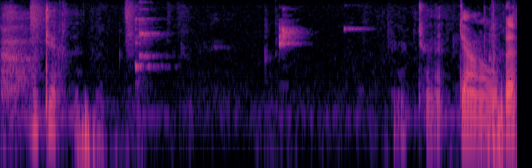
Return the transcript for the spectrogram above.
Okay. Turn that down a little bit.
